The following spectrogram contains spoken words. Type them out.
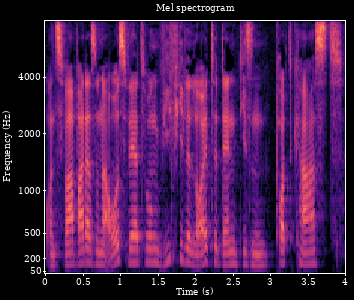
Und zwar war da so eine Auswertung, wie viele Leute denn diesen Podcast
